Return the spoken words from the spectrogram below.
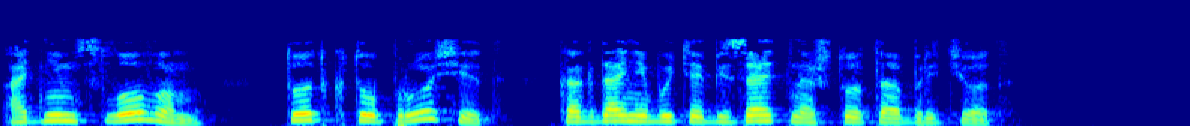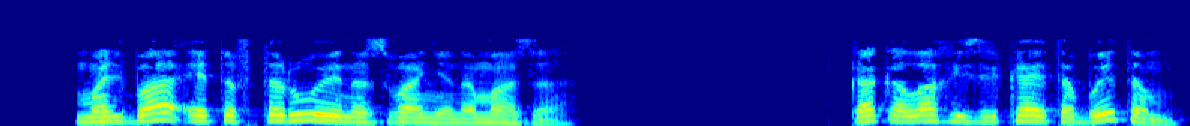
Одним словом, тот, кто просит, когда-нибудь обязательно что-то обретет. Мольба – это второе название намаза. Как Аллах изрекает об этом,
